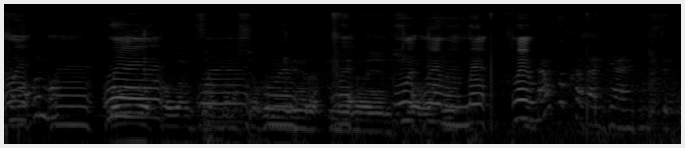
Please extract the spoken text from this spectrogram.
Allah'ım sen bana sabır ver yarabbim. Neden bu kadar gerginsiniz?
